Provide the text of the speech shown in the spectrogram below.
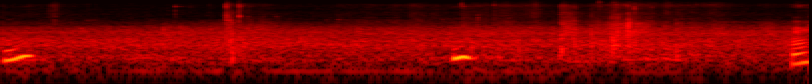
Hmm? 没。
